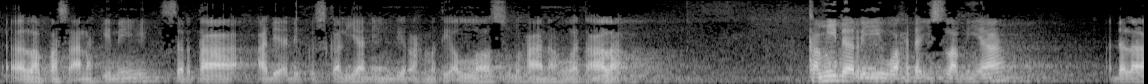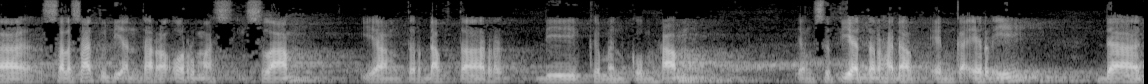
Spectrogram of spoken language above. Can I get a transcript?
lapas anak ini serta adik-adikku sekalian yang dirahmati Allah Subhanahu wa taala. Kami dari Wahda Islamiyah adalah salah satu di antara ormas Islam yang terdaftar di Kemenkumham yang setia terhadap NKRI dan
